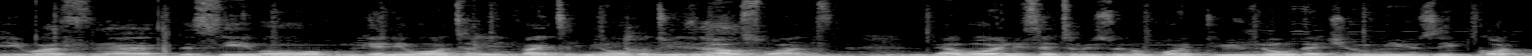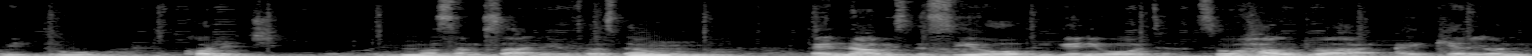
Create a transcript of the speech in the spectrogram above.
he was uh, the CEO of Mgeni Water. He invited me over to his house once. Mm-hmm. Yeah, boy, and he said to me, Zulu boy, do you know that your music got me through college? Mm-hmm. Masamsane, your first album. Mm-hmm. And now he's the CEO of Mgeni Water. So how do I, I carry on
